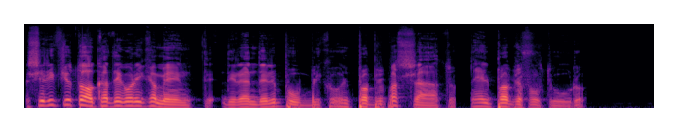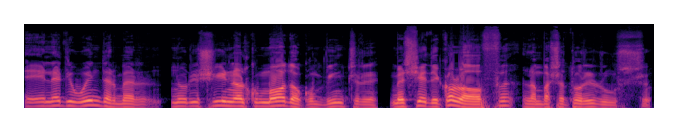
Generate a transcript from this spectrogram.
si rifiutò categoricamente di rendere pubblico il proprio passato e il proprio futuro. E Lady Windermere non riuscì in alcun modo a convincere Messie de Koloff, l'ambasciatore russo,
